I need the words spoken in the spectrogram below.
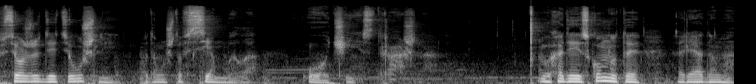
все же дети ушли, потому что всем было очень страшно. Выходя из комнаты, рядом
